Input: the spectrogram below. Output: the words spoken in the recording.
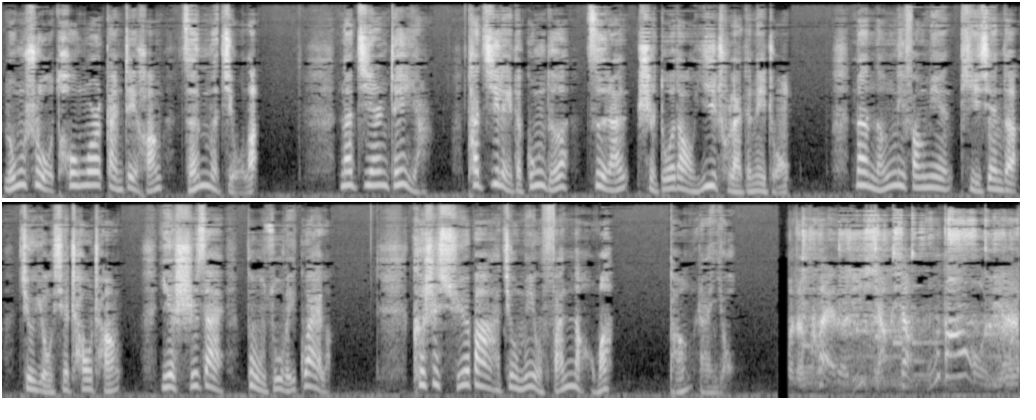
龙树偷摸干这行这么久了。那既然这样，他积累的功德自然是多到溢出来的那种，那能力方面体现的就有些超常，也实在不足为怪了。可是学霸就没有烦恼吗？当然有。我的快乐你想象不到的。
